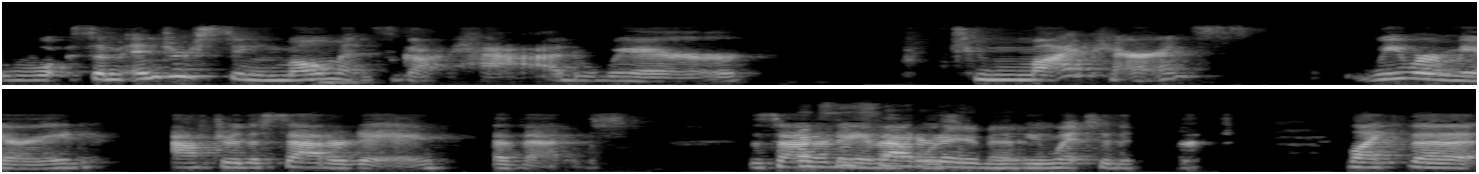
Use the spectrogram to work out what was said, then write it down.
w- some interesting moments got had where to my parents, we were married after the Saturday event. The Saturday, event, Saturday event. we went to the church. Like the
